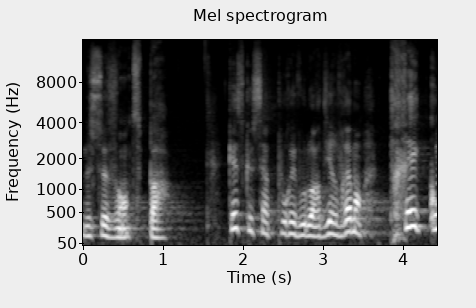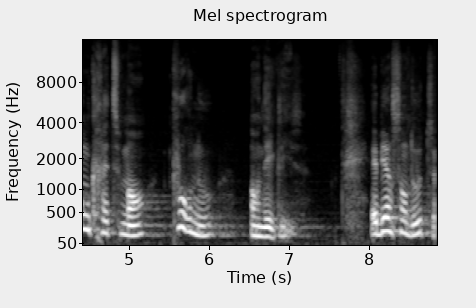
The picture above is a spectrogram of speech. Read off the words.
ne se vante pas. Qu'est-ce que ça pourrait vouloir dire vraiment, très concrètement, pour nous en Église? Eh bien, sans doute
